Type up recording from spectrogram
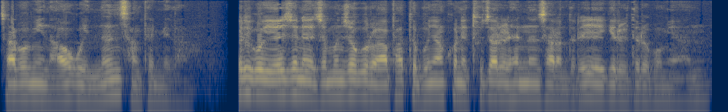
잡음이 나오고 있는 상태입니다. 그리고 예전에 전문적으로 아파트 분양권에 투자를 했는 사람들의 얘기를 들어보면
